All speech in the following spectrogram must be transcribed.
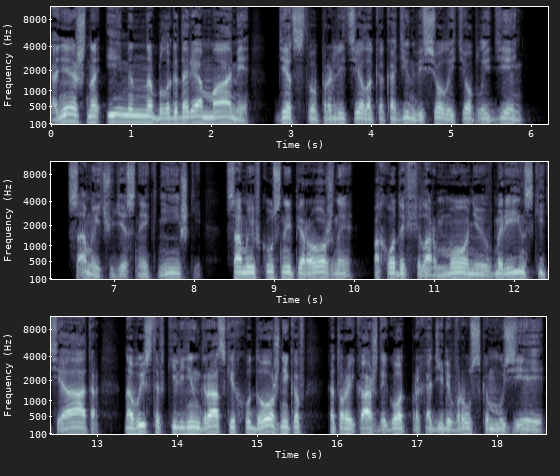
Конечно, именно благодаря маме детство пролетело как один веселый теплый день. Самые чудесные книжки, самые вкусные пирожные, походы в филармонию, в Мариинский театр, на выставки ленинградских художников, которые каждый год проходили в Русском музее,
